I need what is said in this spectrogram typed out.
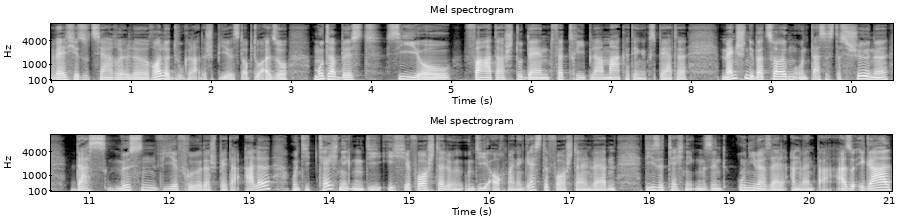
welche soziale Rolle du gerade spielst, ob du also Mutter bist, CEO, Vater, Student, Vertriebler, Marketing-Experte. Menschen überzeugen und das ist das Schöne, das müssen wir früher oder später alle. Und die Techniken, die ich hier vorstelle und die auch meine Gäste vorstellen werden, diese Techniken sind universell anwendbar. Also egal,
